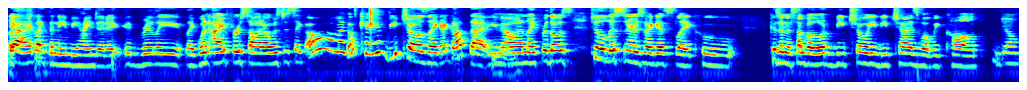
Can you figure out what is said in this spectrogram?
Yeah, I like the name behind it. it. It really like when I first saw it, I was just like, oh, I'm like, okay, bichos, like I got that, you know. And like for those to the listeners, I guess like who, because in El Salvador, bicho y bicha is what we call Young,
